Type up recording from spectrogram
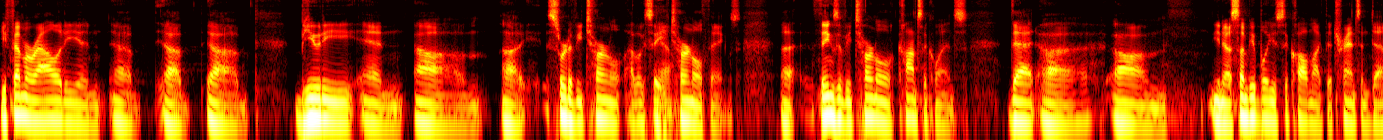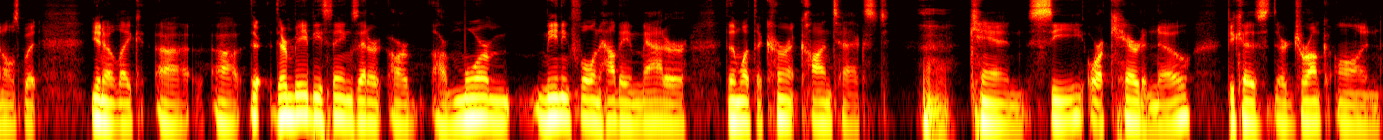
ephemerality and uh, uh, uh, beauty and um, uh, sort of eternal. I would say eternal things, uh, things of eternal consequence. That uh, um, you know, some people used to call them like the transcendentals, but you know, like uh, uh, there there may be things that are are are more meaningful in how they matter than what the current context can see or care to know because they're drunk on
